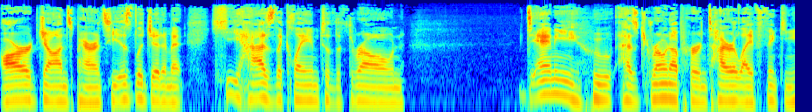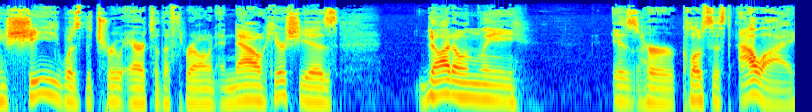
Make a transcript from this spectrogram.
are Jon's parents. He is legitimate. He has the claim to the throne. Dany, who has grown up her entire life thinking she was the true heir to the throne, and now here she is. Not only is her closest ally,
